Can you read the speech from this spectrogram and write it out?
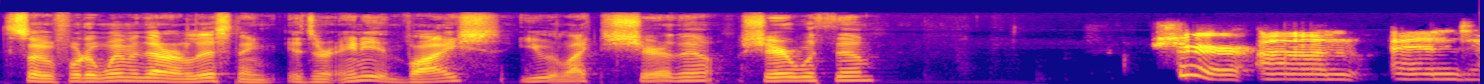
So for the women that are listening, is there any advice you would like to share them share with them? Sure. Um, and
